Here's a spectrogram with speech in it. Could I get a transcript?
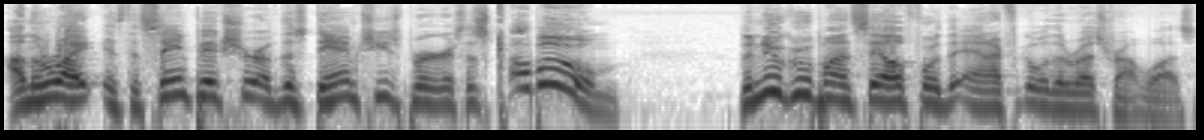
On the right is the same picture of this damn cheeseburger. It says "Kaboom!" The new Groupon sale for the, and I forget what the restaurant was.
